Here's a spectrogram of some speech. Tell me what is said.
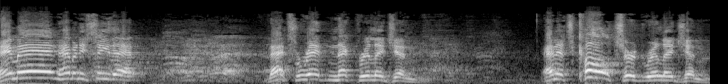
Amen. How many see that? That's redneck religion. And it's cultured religion.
